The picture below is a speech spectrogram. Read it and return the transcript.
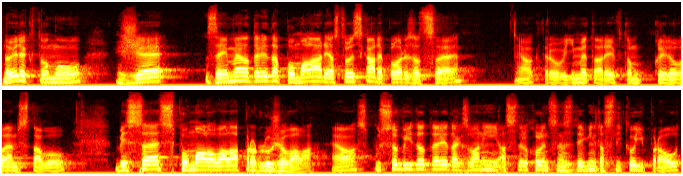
dojde k tomu, že zejména tedy ta pomalá diastolická depolarizace, jo, kterou vidíme tady v tom klidovém stavu, by se zpomalovala, prodlužovala. Jo. Způsobí to tedy takzvaný acetylcholin senzitivní traslíkový proud,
